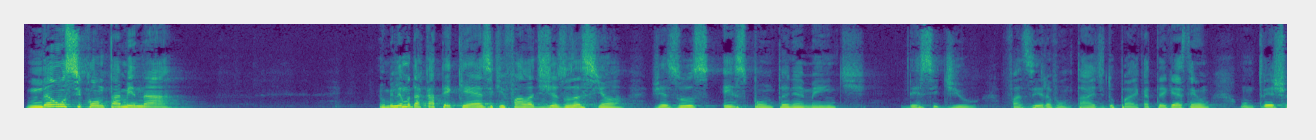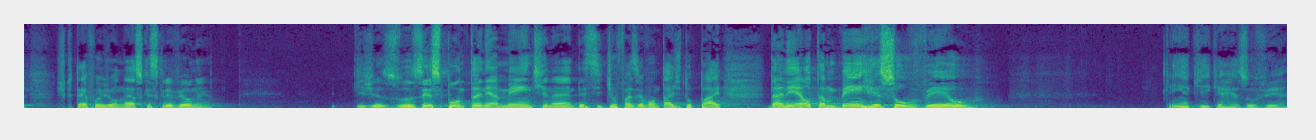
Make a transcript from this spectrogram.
não se contaminar. Eu me lembro da catequese que fala de Jesus assim, ó. Jesus espontaneamente decidiu fazer a vontade do Pai. A catequese tem um, um trecho, acho que até foi João Nesso que escreveu, né? Que Jesus espontaneamente, né, decidiu fazer a vontade do Pai. Daniel também resolveu. Quem aqui quer resolver?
